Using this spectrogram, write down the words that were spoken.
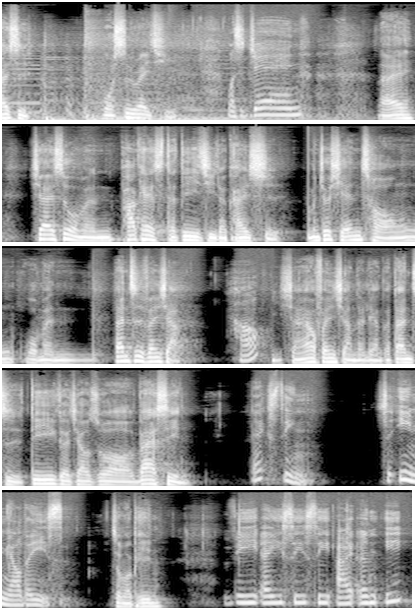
开始，我是瑞奇。我是 Jane，来，现在是我们 Podcast 第一集的开始，我们就先从我们单字分享。好想要分享的两个单字，第一个叫做 vaccine，，vaccine 是疫苗的意思怎么拼，V A C C I N E。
